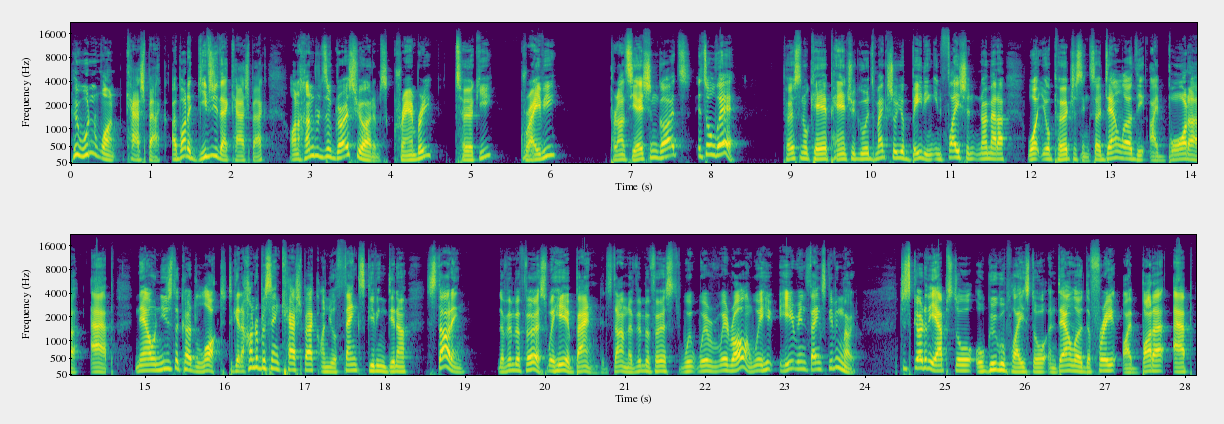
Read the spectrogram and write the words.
Who wouldn't want cash back? Ibotta gives you that cash back on hundreds of grocery items cranberry, turkey, gravy, pronunciation guides. It's all there. Personal care, pantry goods. Make sure you're beating inflation no matter what you're purchasing. So download the Ibotta app now and use the code LOCKED to get 100% cash back on your Thanksgiving dinner starting November 1st. We're here. Bang. It's done. November 1st. We're, we're, we're rolling. We're here in Thanksgiving mode. Just go to the App Store or Google Play Store and download the free Ibotta app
